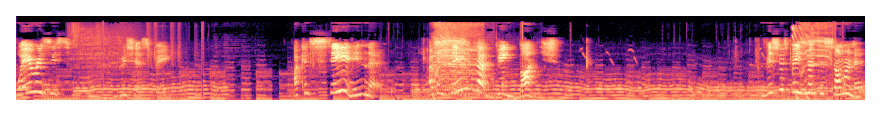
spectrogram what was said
where is this vicious bee? I can see it in there. I can see it in that big bunch. Vicious bee's meant to summon it.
